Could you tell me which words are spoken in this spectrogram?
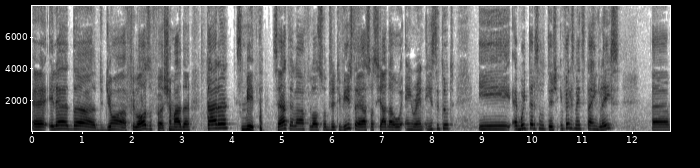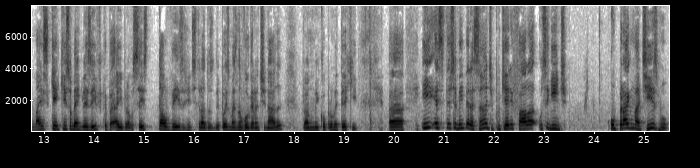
É, ele é da, de uma filósofa chamada Tara Smith, certo? Ela é uma filósofa objetivista, é associada ao Ayn Rand Institute e é muito interessante o texto. Infelizmente está em inglês, é, mas quem, quem souber inglês aí fica aí para vocês. Talvez a gente traduza depois, mas não vou garantir nada para não me comprometer aqui. Uh, e esse texto é bem interessante porque ele fala o seguinte o pragmatismo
